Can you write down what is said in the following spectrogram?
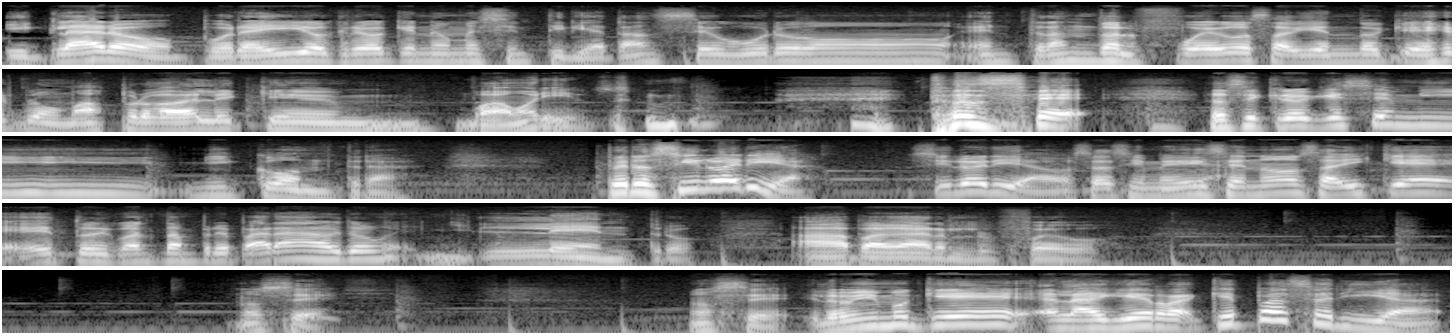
y claro, por ahí yo creo que no me sentiría tan seguro entrando al fuego sabiendo que lo más probable es que voy a morir. Entonces, entonces creo que ese es mi, mi contra. Pero sí lo haría, sí lo haría. O sea, si me dicen, no, ¿sabéis qué? Esto igual tan preparado le entro a apagar el fuego. No sé. No sé. Lo mismo que la guerra. ¿Qué pasaría?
